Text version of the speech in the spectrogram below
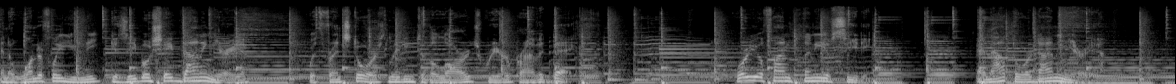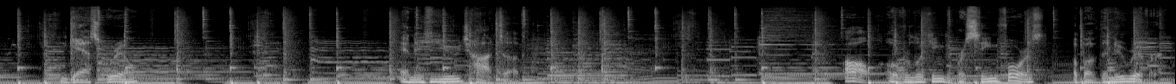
and a wonderfully unique gazebo shaped dining area with French doors leading to the large rear private deck, where you'll find plenty of seating, an outdoor dining area, gas grill, and a huge hot tub. All overlooking the pristine forest above the new river.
